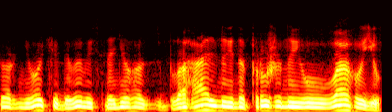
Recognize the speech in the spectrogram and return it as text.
чорні очі дивились на нього з благальною напруженою увагою.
